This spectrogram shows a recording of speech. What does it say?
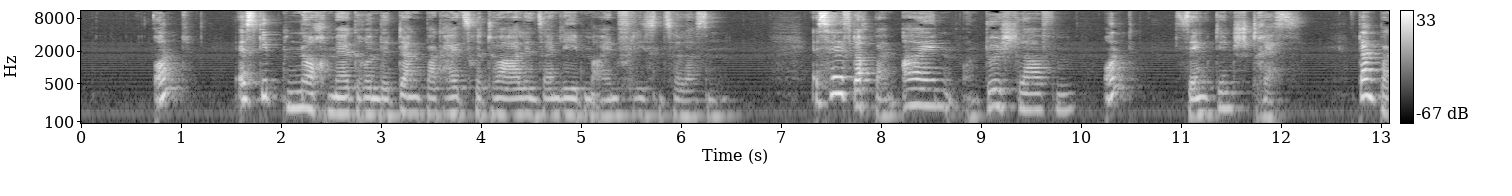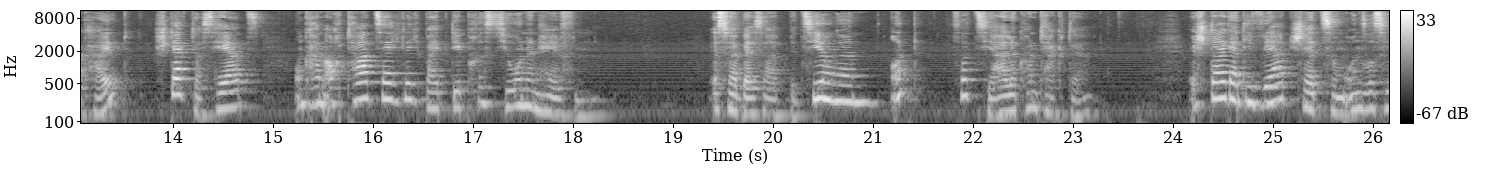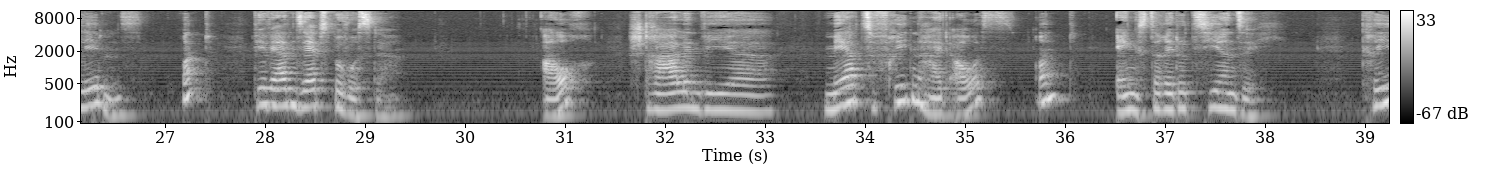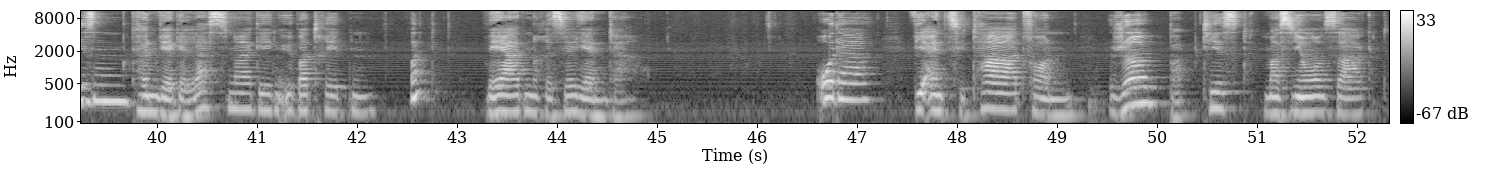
Und es gibt noch mehr Gründe, Dankbarkeitsrituale in sein Leben einfließen zu lassen. Es hilft auch beim Ein- und Durchschlafen und senkt den Stress. Dankbarkeit stärkt das Herz und kann auch tatsächlich bei Depressionen helfen. Es verbessert Beziehungen und soziale Kontakte. Es steigert die Wertschätzung unseres Lebens und wir werden selbstbewusster. Auch strahlen wir mehr Zufriedenheit aus und Ängste reduzieren sich. Krisen können wir gelassener gegenübertreten und werden resilienter. Oder wie ein Zitat von Jean-Baptiste Massion sagt,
